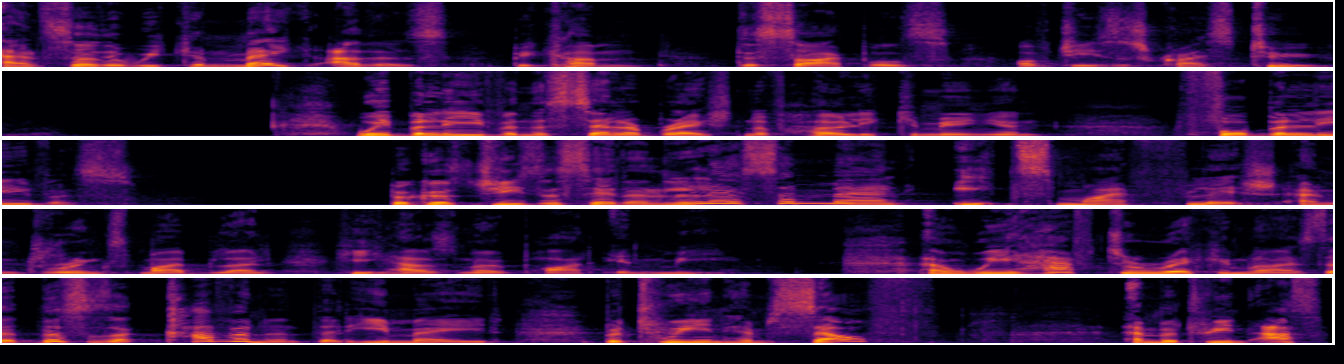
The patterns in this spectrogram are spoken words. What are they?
and so that we can make others become disciples of Jesus Christ too. We believe in the celebration of Holy Communion for believers. Because Jesus said, Unless a man eats my flesh and drinks my blood, he has no part in me. And we have to recognize that this is a covenant that he made between himself and between us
